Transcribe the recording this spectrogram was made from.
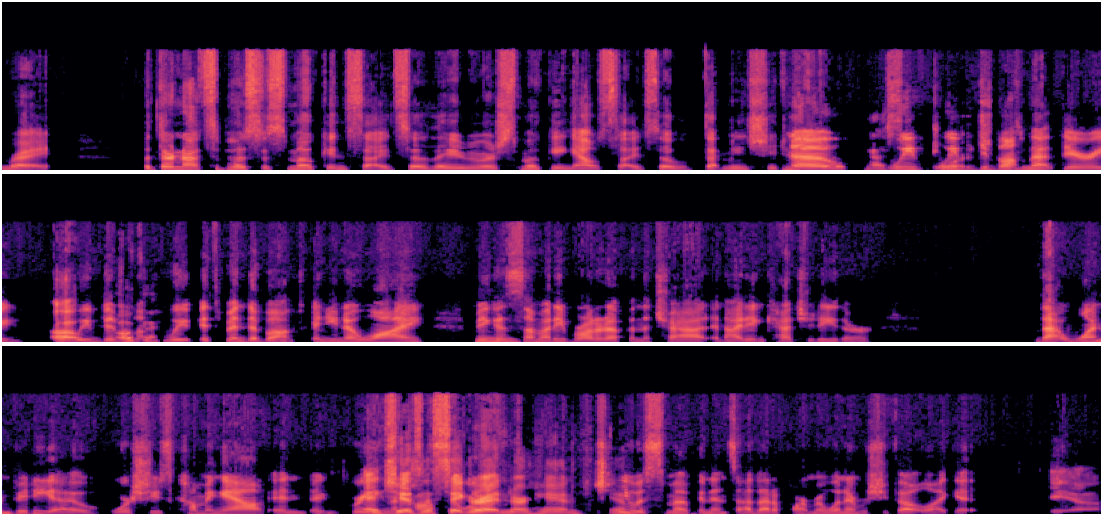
Right. But they're not supposed to smoke inside, so they were smoking outside. So that means she'd No, we've we've debunked that theory. Oh, we've deb- okay. we it's been debunked. And you know why? Because Mhm. somebody brought it up in the chat and I didn't catch it either. That one video where she's coming out and uh, And she has a cigarette whatever, in her hand. She Yeah. was smoking inside that apartment whenever she felt like it. yeah.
